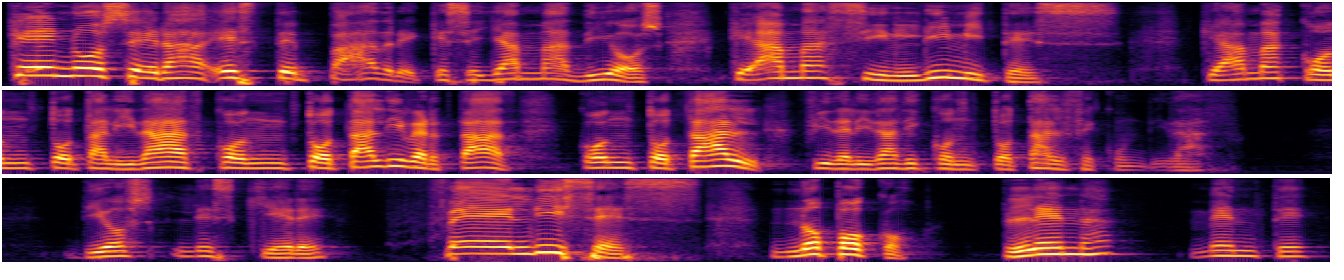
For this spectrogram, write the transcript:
¿qué no será este padre que se llama Dios, que ama sin límites, que ama con totalidad, con total libertad, con total fidelidad y con total fecundidad? Dios les quiere felices, no poco, plenamente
